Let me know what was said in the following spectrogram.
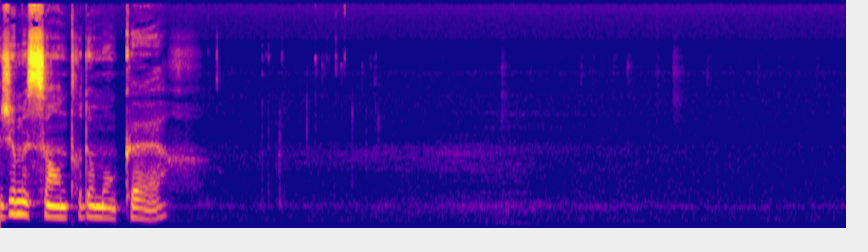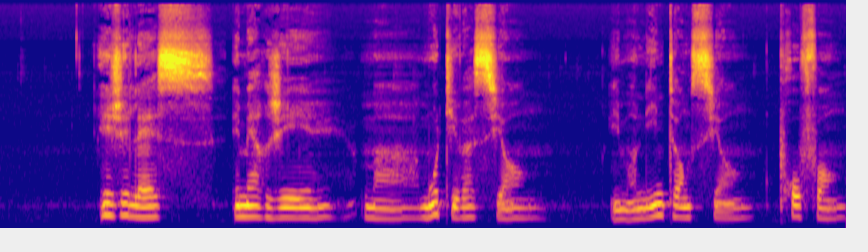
Je me centre dans mon cœur. Et je laisse émerger ma motivation et mon intention profonde.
